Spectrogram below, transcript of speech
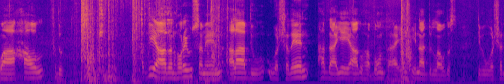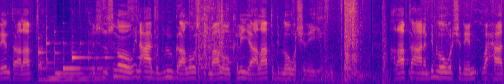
Waa hawl fudud. Haddii aadan horay u samayn alaab dib u warshadeen hadda ayay aada u habboon tahay inaad bilowdo dib u alaabta xusuusnow in caagga buluugga ah loo isticmaalo oo keliya alaabta dib loo warshadeeyo. Alaabta aanan dib loo warshadeyn waxaad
